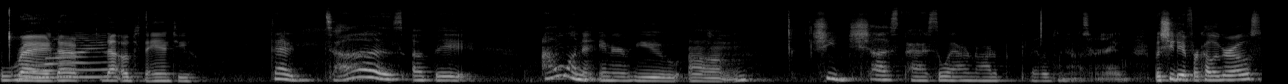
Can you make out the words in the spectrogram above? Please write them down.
or right, alive? that that ups the ante. that does a bit i want to interview um she just passed away i don't know how to really pronounce her name but she did for color girls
